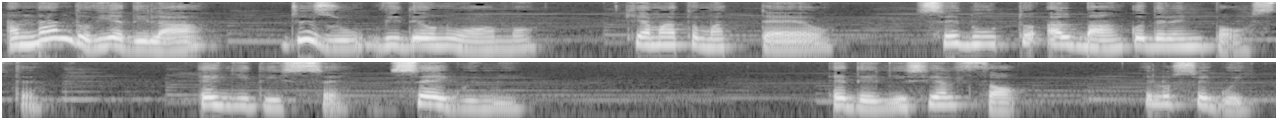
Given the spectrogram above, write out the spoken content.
Andando via di là, Gesù vide un uomo chiamato Matteo, seduto al banco delle imposte. Egli disse, Seguimi. Ed egli si alzò e lo seguì.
